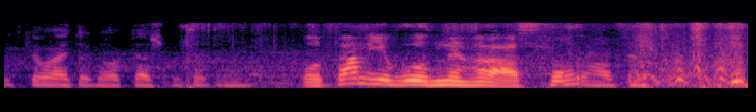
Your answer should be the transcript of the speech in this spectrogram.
відкривайте до аптечку. що там? отам є вогнегасник. Що там?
